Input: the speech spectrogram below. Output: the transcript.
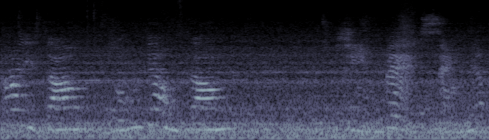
派三，总点三，十八乘一。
